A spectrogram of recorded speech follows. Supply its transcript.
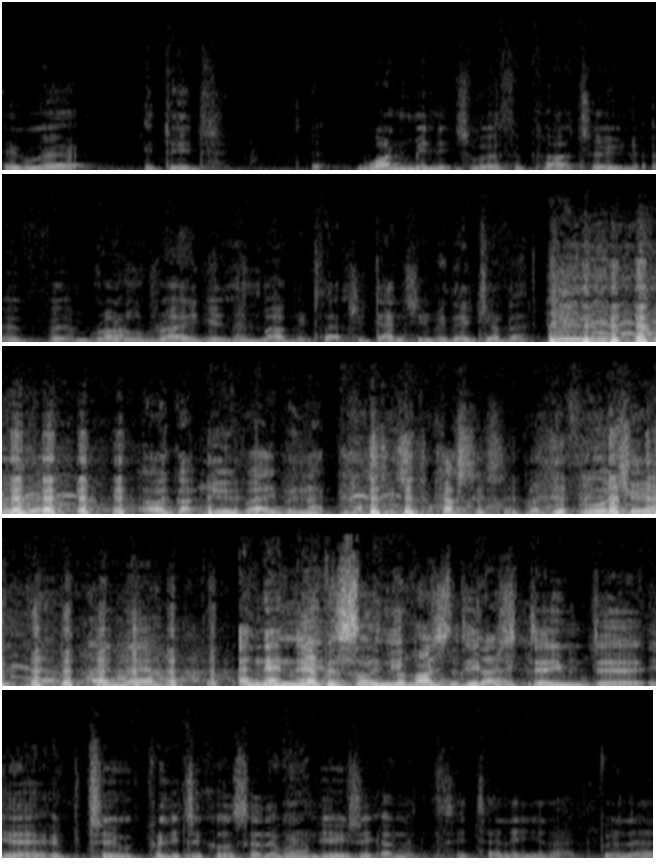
who uh, did one minute's worth of cartoon of um, Ronald Reagan and Margaret Thatcher dancing with each other. for, uh, I got you, babe, and that cost us, cost us a bloody fortune. And, uh, and then Never uh, seen the light of it was deemed uh, yeah, too political, so they wouldn't use it on the telly, you know. But uh,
